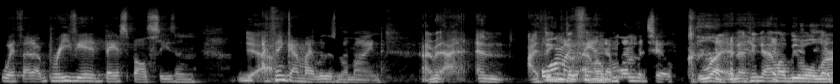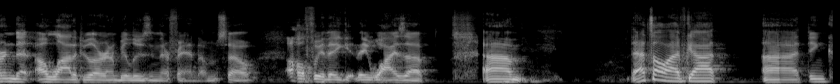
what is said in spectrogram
with an abbreviated baseball season, yeah. I think I might lose my mind. I mean, I, and I think Or my fandom, MLB one of the two. right, and I think the MLB will learn that a lot of people are going to be losing their fandom. So Oh, hopefully they get they wise up. Um, that's all I've got. Uh, I think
